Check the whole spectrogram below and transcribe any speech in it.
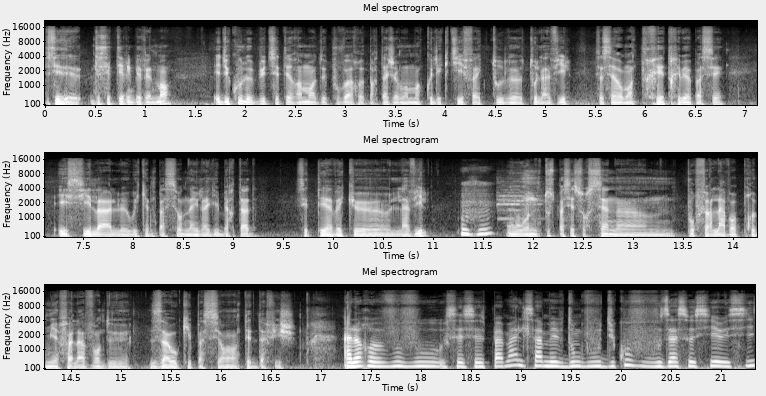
de, ces, de ces terribles événements. Et du coup, le but, c'était vraiment de pouvoir partager un moment collectif avec toute la ville. Ça s'est vraiment très, très bien passé. Et ici, là, le week-end passé, on a eu la Libertad. C'était avec euh, la ville, mhm. où on est tous passés sur scène euh, pour faire l'avant-première, enfin l'avant de Zao qui est passé en tête d'affiche. Alors, euh, vous, vous c'est pas mal ça, mais donc vous, du coup, vous vous associez aussi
